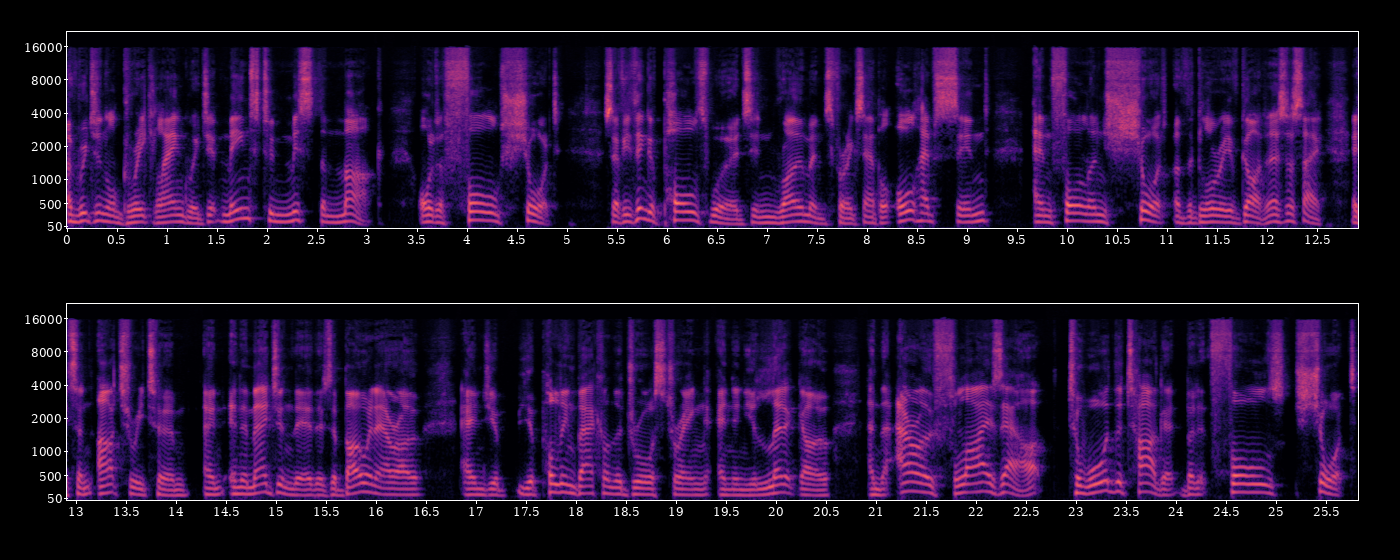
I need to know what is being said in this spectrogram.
original Greek language. It means to miss the mark or to fall short. So if you think of Paul's words in Romans, for example, all have sinned and fallen short of the glory of God. And as I say, it's an archery term. And, and imagine there, there's a bow and arrow, and you're, you're pulling back on the drawstring, and then you let it go, and the arrow flies out toward the target, but it falls short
